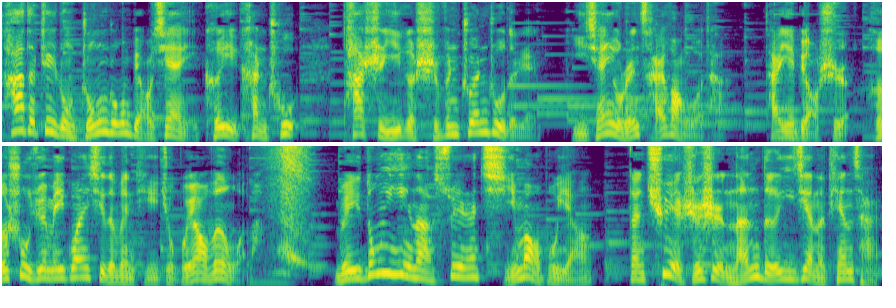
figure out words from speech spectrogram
他的这种种种表现可以看出。他是一个十分专注的人。以前有人采访过他，他也表示和数学没关系的问题就不要问我了。韦东奕呢，虽然其貌不扬，但确实是难得一见的天才。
